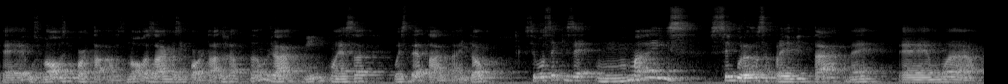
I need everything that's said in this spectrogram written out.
é, os novos importados, as novas armas importadas já estão já vindo com, essa, com esse detalhe. Tá? Então, se você quiser mais segurança para evitar né, é, uma,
